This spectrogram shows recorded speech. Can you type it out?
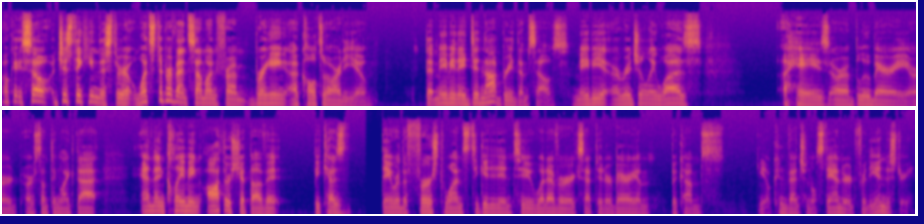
Okay, so just thinking this through, what's to prevent someone from bringing a cultivar to you that maybe they did not breed themselves. Maybe it originally was a haze or a blueberry or or something like that, and then claiming authorship of it because they were the first ones to get it into whatever accepted herbarium becomes, you know, conventional standard for the industry.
